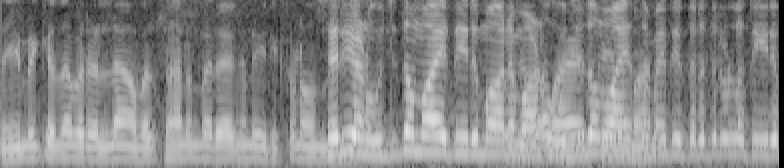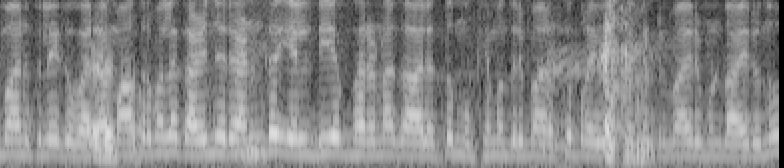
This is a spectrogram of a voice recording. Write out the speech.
നിയമിക്കുന്നവരെല്ലാം അവസാനം വരെ അങ്ങനെ ഇരിക്കണമെന്ന് ശരിയാണ് ഉചിതമായ തീരുമാനമാണ്. ഉചിതമായ ഉചിതമായ സമയത്ത് ഇത്തരത്തിലുള്ള തീരുമാനത്തിലേക്ക് വരാം മാത്രമല്ല കഴിഞ്ഞ രണ്ട് എൽ ഡി എഫ് ഭരണകാലത്തും മുഖ്യമന്ത്രിമാർക്ക് പ്രൈവറ്റ് സെക്രട്ടറിമാരും ഉണ്ടായിരുന്നു.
